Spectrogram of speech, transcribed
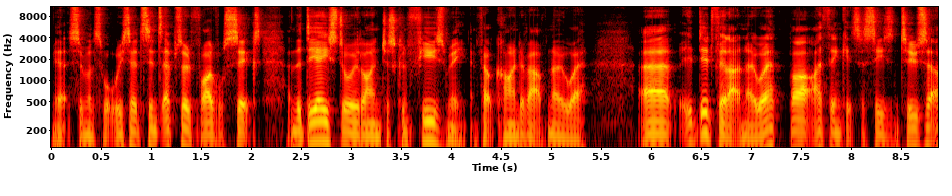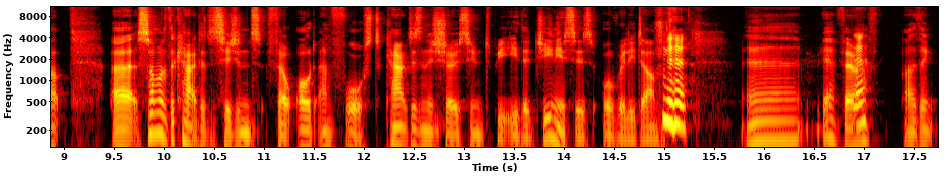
Yeah, similar to what we said since episode five or six, and the DA storyline just confused me and felt kind of out of nowhere. Uh, it did feel out of nowhere, but I think it's a season two setup. Uh, some of the character decisions felt odd and forced. Characters in this show seem to be either geniuses or really dumb. uh, yeah, fair Yeah. enough. I think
